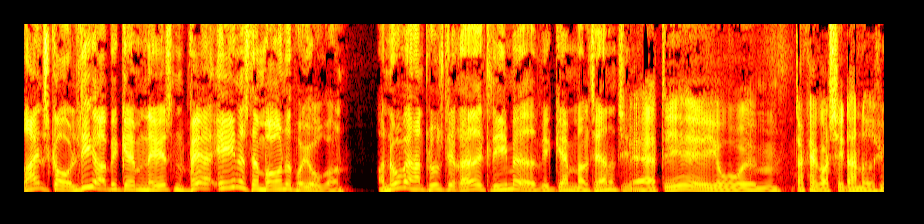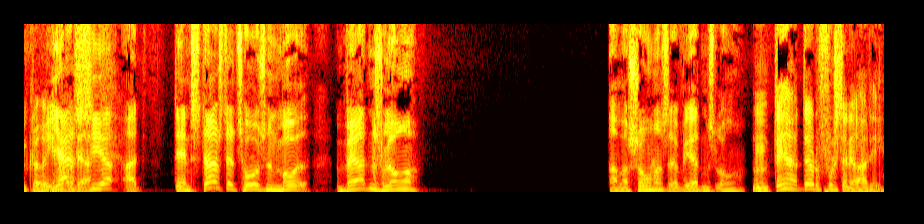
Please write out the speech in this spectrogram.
regnskov lige op igennem næsen hver eneste måned på jorden. Og nu vil han pludselig redde klimaet ved gennem alternativ. Ja, det er jo... Øhm, der kan jeg godt se, der er noget hyggeleri Jeg der. siger, at den største trussel mod verdens lunger, Amazonas er verdens lunger. Mm, det, har, det har du fuldstændig ret i.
